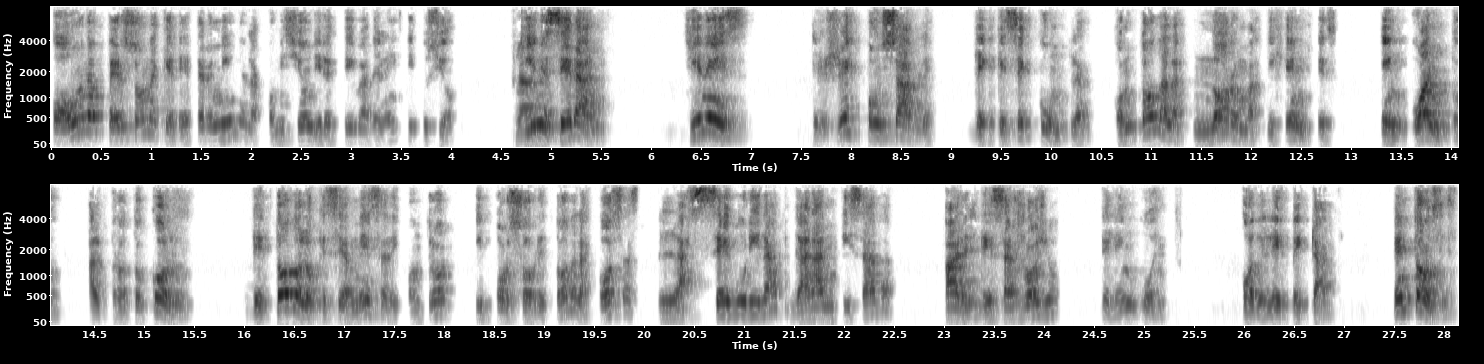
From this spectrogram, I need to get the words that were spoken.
o una persona que determine la comisión directiva de la institución. ¿Quiénes serán? ¿Quién es el responsable de que se cumplan con todas las normas vigentes en cuanto al protocolo de todo lo que sea mesa de control y por sobre todas las cosas la seguridad garantizada para el desarrollo del encuentro o del espectáculo. Entonces,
